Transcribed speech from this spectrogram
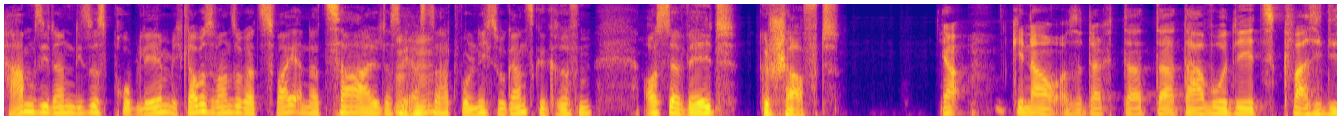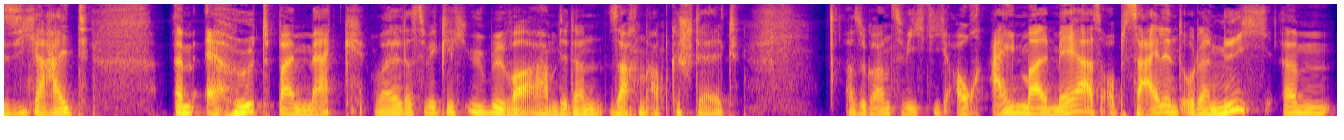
haben sie dann dieses Problem, ich glaube, es waren sogar zwei an der Zahl, das mhm. erste hat wohl nicht so ganz gegriffen, aus der Welt geschafft. Ja, genau. Also da, da, da, da wurde jetzt quasi die Sicherheit ähm, erhöht beim Mac, weil das wirklich übel war, haben sie dann Sachen abgestellt. Also ganz wichtig, auch einmal mehr, als ob Silent oder nicht, ähm,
